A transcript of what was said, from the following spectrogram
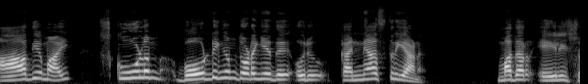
ആദ്യമായി സ്കൂളും ബോർഡിങ്ങും തുടങ്ങിയത് ഒരു കന്യാസ്ത്രീയാണ് മദർ ഏലിശ.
